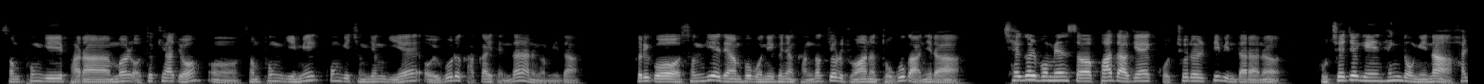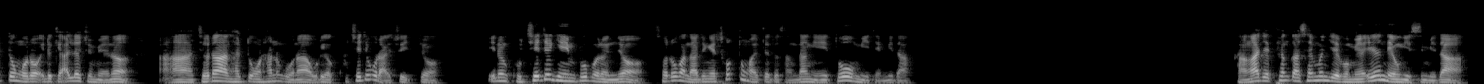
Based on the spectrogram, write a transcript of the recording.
선풍기 바람을 어떻게 하죠? 어, 선풍기 및 공기청정기에 얼굴을 가까이 댄다는 겁니다. 그리고 성기에 대한 부분이 그냥 감각적으로 좋아하는 도구가 아니라 책을 보면서 바닥에 고추를 비빈다라는 구체적인 행동이나 활동으로 이렇게 알려주면은 아 저러한 활동을 하는구나 우리가 구체적으로 알 수 있죠. 이런 구체적인 부분은요 서로가 나중에 소통할 때도 상당히 도움이 됩니다. 강아지 평가 세 문제에 보면 이런 내용이 있습니다.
